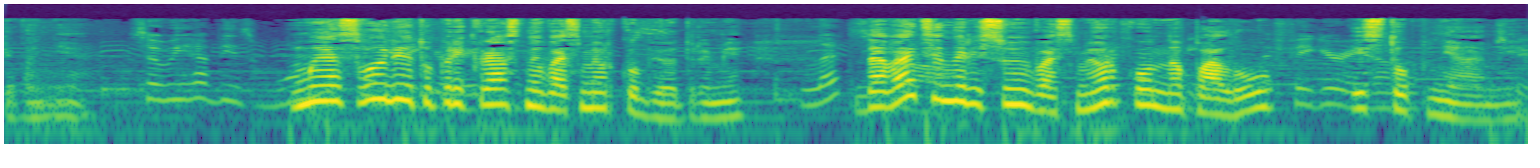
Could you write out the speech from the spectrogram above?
скрещивания. Мы освоили эту прекрасную восьмерку бедрами. Давайте нарисуем восьмерку на полу и ступнями.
